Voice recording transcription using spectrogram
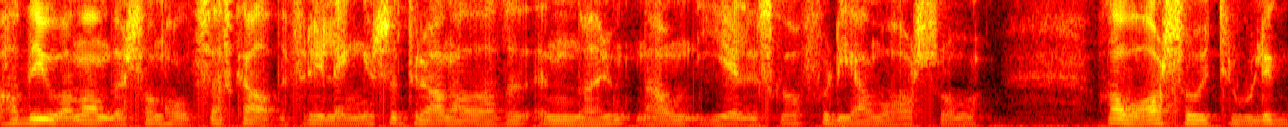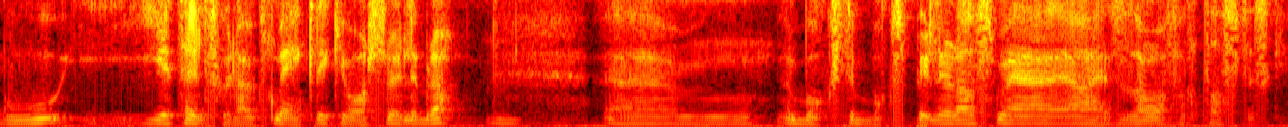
hadde Johan Andersson holdt seg skadefri lenger, så tror jeg han hadde hatt et enormt navn i LSK, fordi han var så, han var så utrolig god i et LSK-lag som egentlig ikke var så veldig bra. Um, en boks-til-boks-spiller da som jeg, jeg synes han var fantastisk.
